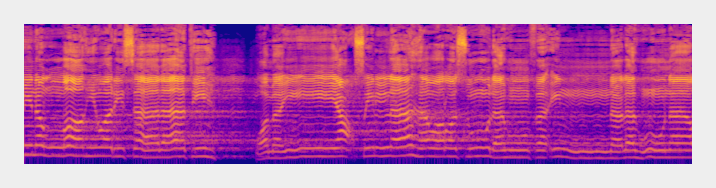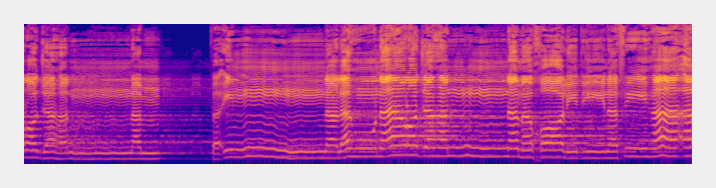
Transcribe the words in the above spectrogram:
من الله ورسالاته. ومن يعص الله ورسوله فإن له نار جهنم فإن له نار جهنم خالدين فيها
